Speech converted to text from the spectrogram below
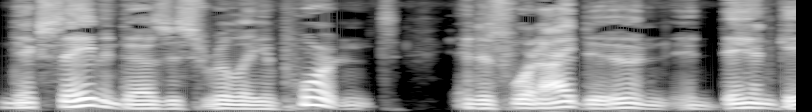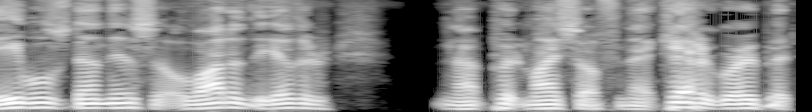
Nick Saban does is really important, and it's what I do. And, and Dan Gable's done this. A lot of the other, not putting myself in that category, but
